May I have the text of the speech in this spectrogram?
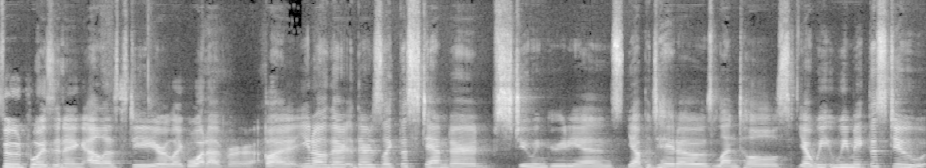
food poisoning, LSD, or like whatever. But you know, there there's like the standard stew ingredients. Yeah, potatoes, lentils. Yeah, we we make the stew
